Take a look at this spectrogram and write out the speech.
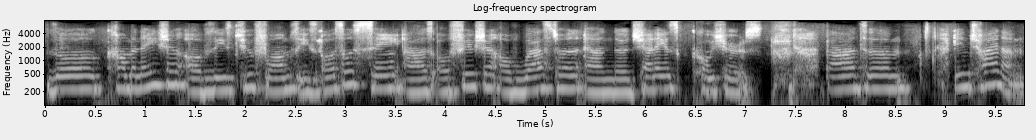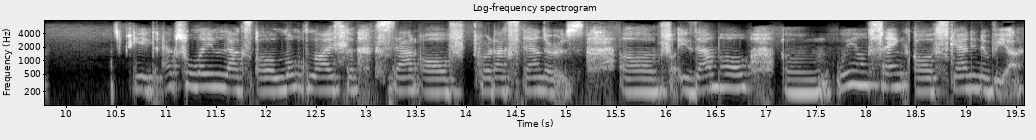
the combination of these two forms is also seen as a fusion of Western and Chinese cultures. But um, in China, it actually lacks a localized set of product standards. Uh, for example, um, when you think of Scandinavia,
